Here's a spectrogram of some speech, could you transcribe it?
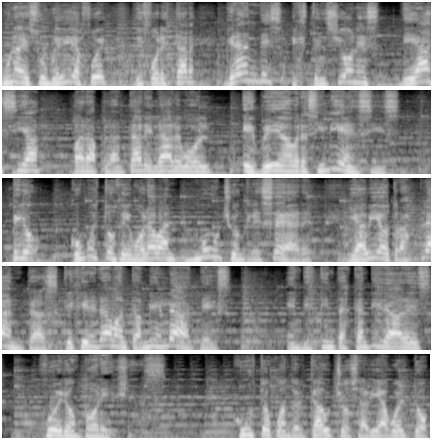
Una de sus medidas fue deforestar grandes extensiones de Asia para plantar el árbol Hevea brasiliensis, pero como estos demoraban mucho en crecer y había otras plantas que generaban también látex en distintas cantidades, fueron por ellas. Justo cuando el caucho se había vuelto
